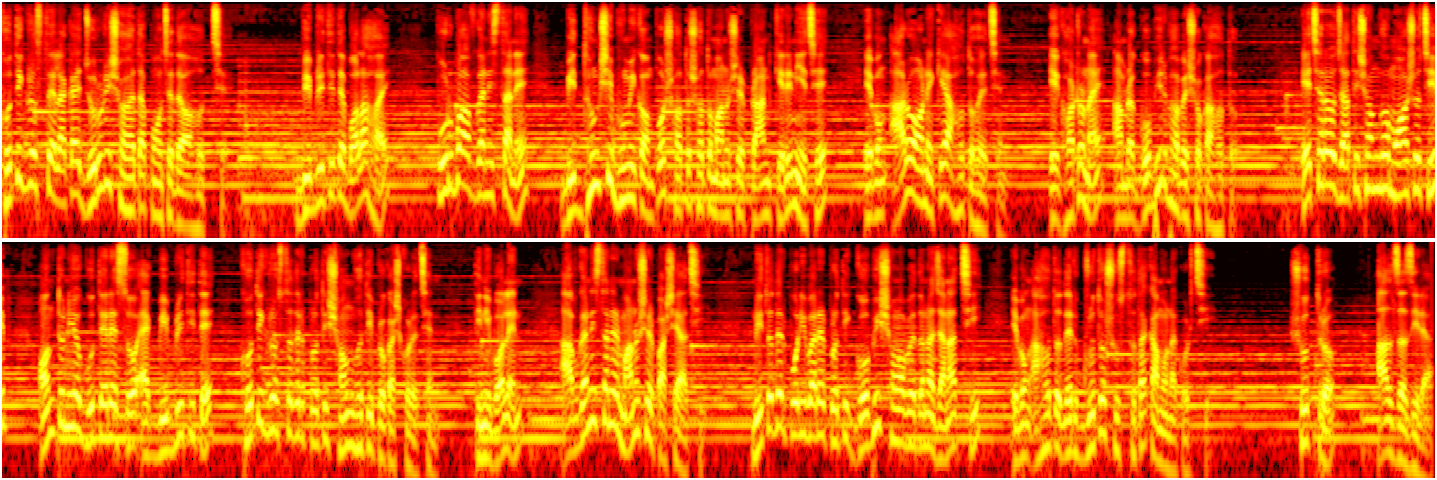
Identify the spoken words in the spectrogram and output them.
ক্ষতিগ্রস্ত এলাকায় জরুরি সহায়তা পৌঁছে দেওয়া হচ্ছে। বিবৃতিতে বলা হয় পূর্ব আফগানিস্তানে বিধ্বংসী ভূমিকম্প শত শত মানুষের প্রাণ কেড়ে নিয়েছে এবং আরও অনেকে আহত হয়েছেন। এ ঘটনায় আমরা গভীরভাবে শোকাহত। এছাড়াও জাতিসংঘ মহাসচিব অন্তনিও গুতেরেসও এক বিবৃতিতে ক্ষতিগ্রস্তদের প্রতি সংহতি প্রকাশ করেছেন। তিনি বলেন, আফগানিস্তানের মানুষের পাশে আছি। মৃতদের পরিবারের প্রতি গভীর সমবেদনা জানাচ্ছি এবং আহতদের দ্রুত সুস্থতা কামনা করছি। সূত্র Al Jazeera.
